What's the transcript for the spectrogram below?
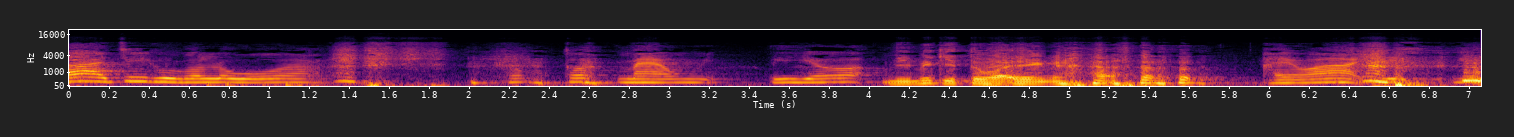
บ้านจี้คุณก็รู้ว่าก็ก็แมวมีเยอะ มีไม่กี่ตัวเองนะใครว่ายี่ยี่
